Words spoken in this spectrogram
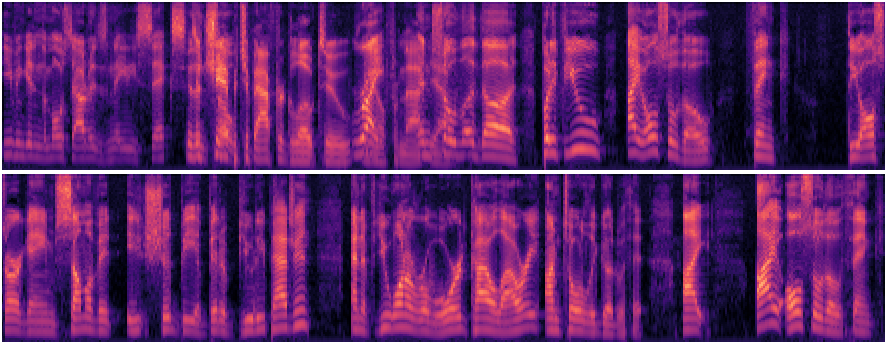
even getting the most out of it is an 86. There's a And so- championship afterglow too, you right know, from that. and yeah. so the, the but if you i also though think the all-star game some of it, it should be a bit of beauty pageant and if you want to reward kyle lowry i'm totally good with it i i also though think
